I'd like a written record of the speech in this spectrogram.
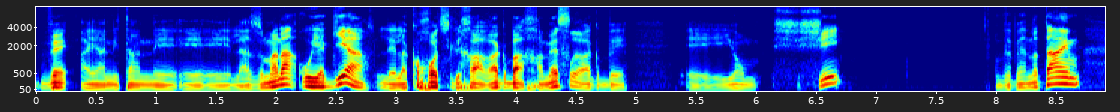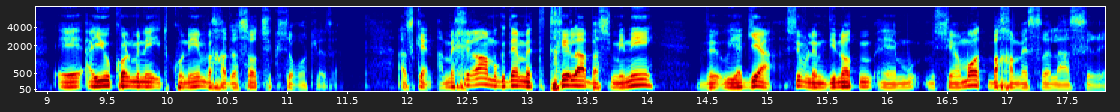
והיה ניתן להזמנה. הוא יגיע ללקוחות, סליחה, רק ב-15, רק ביום שישי. ובינתיים אה, היו כל מיני עדכונים וחדשות שקשורות לזה. אז כן, המכירה המוקדמת התחילה בשמיני, והוא יגיע שוב למדינות אה, מסוימות ב-15 לעשירי.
